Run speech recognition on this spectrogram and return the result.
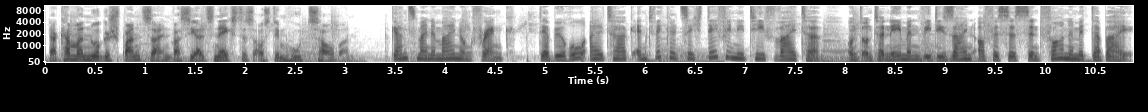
Da kann man nur gespannt sein, was Sie als nächstes aus dem Hut zaubern. Ganz meine Meinung, Frank. Der Büroalltag entwickelt sich definitiv weiter und Unternehmen wie Design Offices sind vorne mit dabei.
